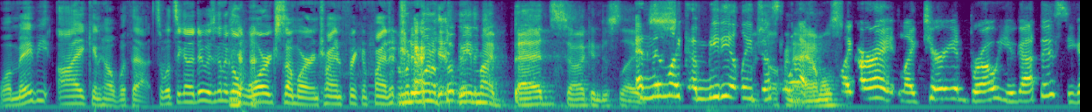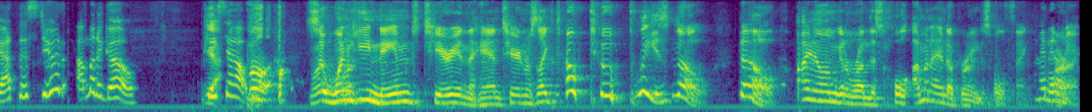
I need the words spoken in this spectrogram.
well, maybe I can help with that. So what's he gonna do? He's gonna go warg somewhere and try and freaking find a Somebody want to put me in my bed so I can just like. And then like immediately just into left. Like, all right, like Tyrion, bro, you got this. You got this, dude. I'm gonna go. Yeah. Peace out. Well, so when he named Tyrion the Hand, Tyrion was like, "No, dude, please, no, no. I know I'm gonna run this whole. I'm gonna end up running this whole thing, I know. aren't I?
